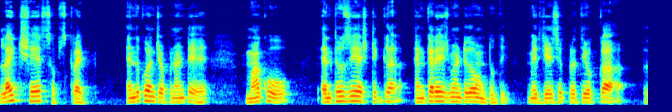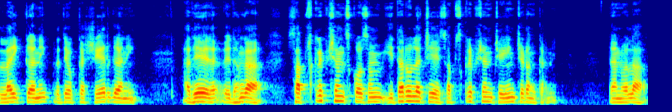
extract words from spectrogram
లైక్ షేర్ సబ్స్క్రైబ్. ఎందుకు అని చెప్పనంటే మాకు ఎంతోజియాస్టిక్గా ఎంకరేజ్మెంట్గా ఉంటుంది. మీరు చేసే ప్రతి ఒక్క లైక్ కానీ ప్రతి ఒక్క షేర్ కానీ అదే విధంగా సబ్స్క్రిప్షన్స్ కోసం ఇతరులచే సబ్స్క్రిప్షన్ చేయించడం కానీ దానివల్ల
